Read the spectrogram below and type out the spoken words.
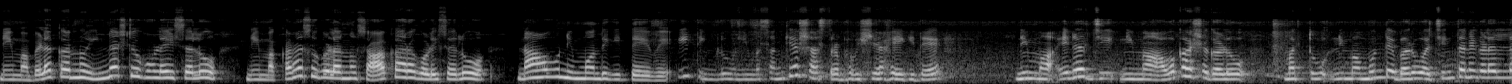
ನಿಮ್ಮ ಬೆಳಕನ್ನು ಇನ್ನಷ್ಟು ಹೊಳೆಯಿಸಲು, ನಿಮ್ಮ ಕನಸುಗಳನ್ನು ಸಾಕಾರಗೊಳಿಸಲು ನಾವು ನಿಮ್ಮೊಂದಿಗಿದ್ದೇವೆ. ಈ ತಿಂಗಳು ನಿಮ್ಮ ಸಂಖ್ಯಾಶಾಸ್ತ್ರ ಭವಿಷ್ಯ ಹೇಗಿದೆ? ನಿಮ್ಮ ಎನರ್ಜಿ, ನಿಮ್ಮ ಅವಕಾಶಗಳು ಮತ್ತು ನಿಮ್ಮ ಮುಂದೆ ಬರುವ ಚಿಂತನೆಗಳೆಲ್ಲ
